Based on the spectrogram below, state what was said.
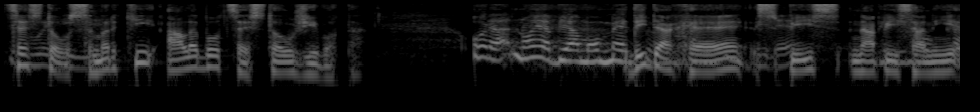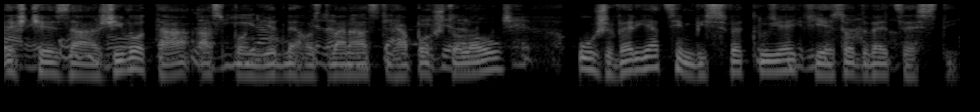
cestou smrti, alebo cestou života. Didaché, spis napísaný ešte za života aspoň jedného z della 12 vita e apoštolov, už veriacim vysvetľuje tieto dve cesty.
